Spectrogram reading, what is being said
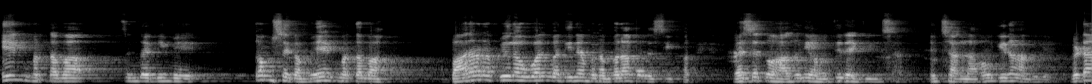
ایک مرتبہ زندگی میں کم سے کم ایک مرتبہ بارہ ربیع الاول مدینہ منورہ پہ نصیب پر ویسے تو حاضریاں ہوتی رہے گی ان شاء اللہ ہوگی نا حاضری بیٹا،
